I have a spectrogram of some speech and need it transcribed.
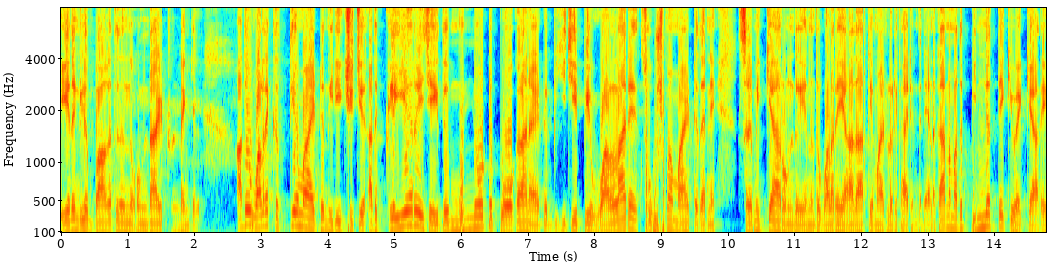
ഏതെങ്കിലും ഭാഗത്ത് നിന്ന് ഉണ്ടായിട്ടുണ്ടെങ്കിൽ അത് വളരെ കൃത്യമായിട്ട് നിരീക്ഷിച്ച് അത് ക്ലിയർ ചെയ്ത് മുന്നോട്ട് പോകാനായിട്ട് ബി ജെ പി വളരെ സൂക്ഷ്മമായിട്ട് തന്നെ ശ്രമിക്കാറുണ്ട് എന്നത് വളരെ യാഥാർത്ഥ്യമായിട്ടുള്ളൊരു കാര്യം തന്നെയാണ്. കാരണം അത് പിന്നത്തേക്ക് വയ്ക്കാതെ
